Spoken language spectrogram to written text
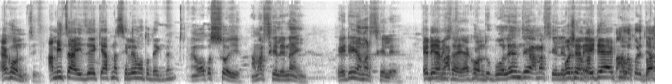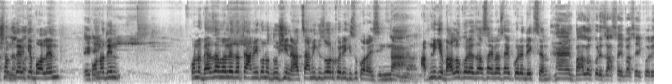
এখন আমি চাই যে কি আপনার ছেলের মতো দেখবেন? হ্যাঁ, অবশ্যই। আমার ছেলে নাই। এটাই আমার ছেলে। এটাই আমি চাই এখন একটু বলেন যে আমার ছেলে বলছেন এইটা একটু দর্শকদেরকে বলেন। কোনোদিন কোনো ভেজাল হলে যাতে আমি কোনো দোষী না আচ্ছা আমি কি জোর করে কিছু করাইছি? না। আপনি কি ভালো করে যাচাই বাছাই করে দেখছেন? হ্যাঁ ভালো করে যাচাই বাছাই করে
